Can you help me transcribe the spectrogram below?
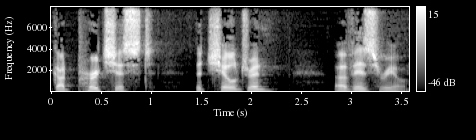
God purchased the children of Israel.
